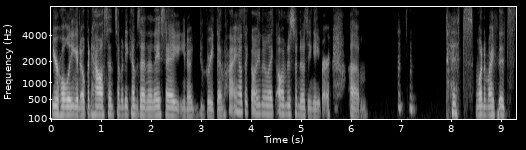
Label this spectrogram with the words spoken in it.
you're holding an open house and somebody comes in and they say, you know, you greet them, hi, how's it going? They're like, oh, I'm just a nosy neighbor. Um, it's one of my, it's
